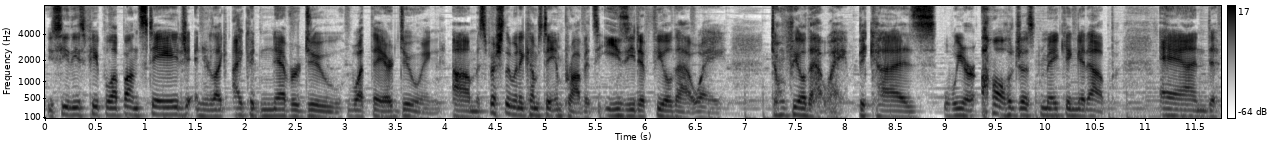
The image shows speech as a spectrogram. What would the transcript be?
You see these people up on stage, and you're like, I could never do what they are doing. Um, especially when it comes to improv, it's easy to feel that way. Don't feel that way because we are all just making it up. And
